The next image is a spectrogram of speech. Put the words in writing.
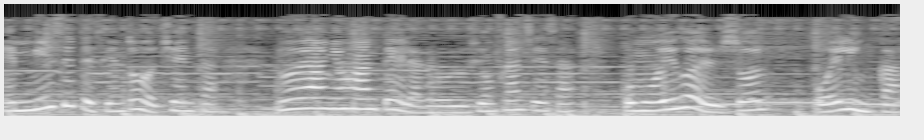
En 1780, nueve años antes de la Revolución Francesa, como hijo del sol o el Inca,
